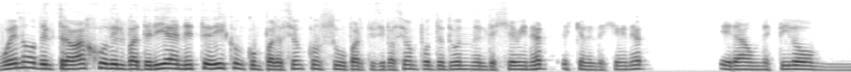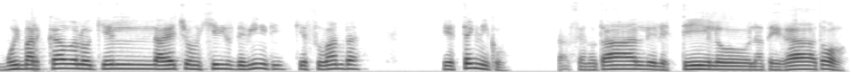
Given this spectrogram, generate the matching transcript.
bueno del trabajo del batería en este disco en comparación con su participación, ponte tú en el de Heavy Nerd, es que en el de Heavy Nerd era un estilo muy marcado a lo que él ha hecho en Hideous Divinity, que es su banda, que es técnico. O Se notaba el estilo, la pegada, todo.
